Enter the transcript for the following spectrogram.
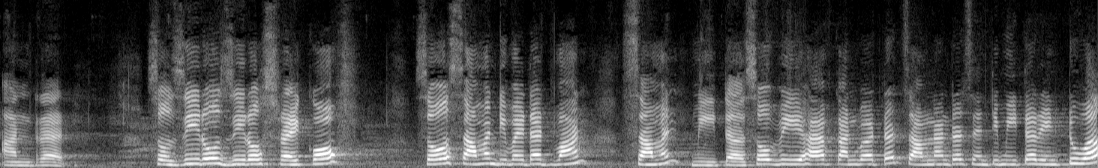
100. So 0, 0 strike off. So 7 divided 1, 7 meter. So we have converted 700 centimeter into a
